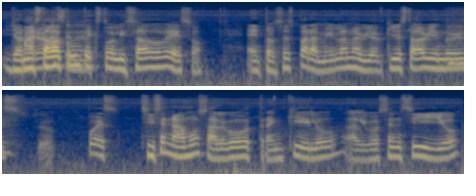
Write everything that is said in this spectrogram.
yo no estaba contextualizado de eso. Entonces para mí la Navidad que yo estaba viendo es, pues, sí cenamos algo tranquilo, algo sencillo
